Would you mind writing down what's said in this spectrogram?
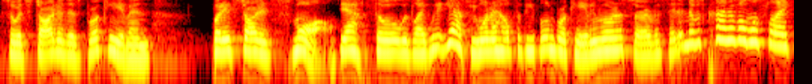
so it started as brookhaven but it started small Yeah. so it was like we, yes we want to help the people in brookhaven we want to service it and it was kind of almost like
